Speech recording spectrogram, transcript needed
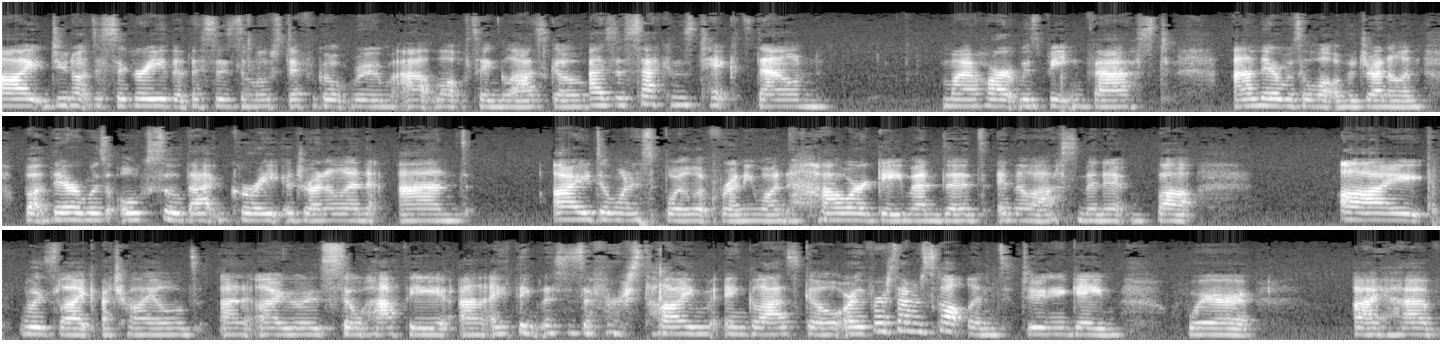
I do not disagree that this is the most difficult room at Locked in Glasgow. As the seconds ticked down, my heart was beating fast and there was a lot of adrenaline, but there was also that great adrenaline and I don't want to spoil it for anyone how our game ended in the last minute, but I was like a child and I was so happy and I think this is the first time in Glasgow or the first time in Scotland doing a game where I have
